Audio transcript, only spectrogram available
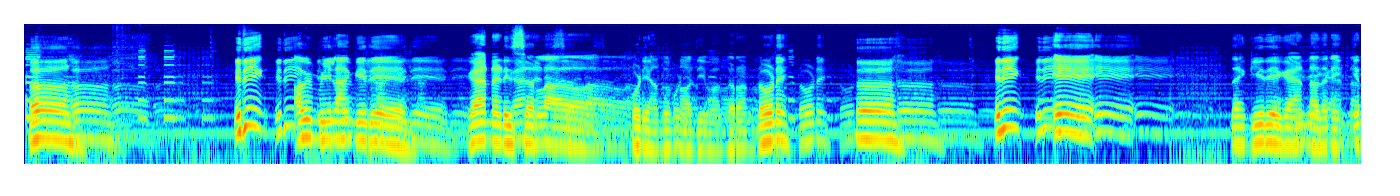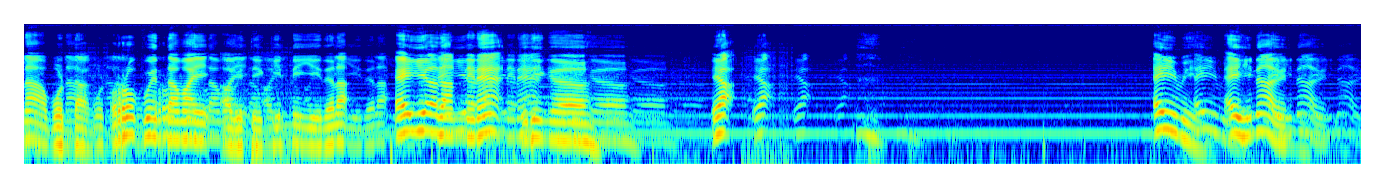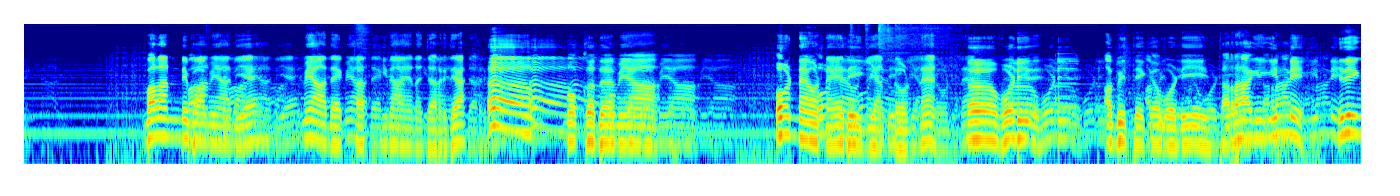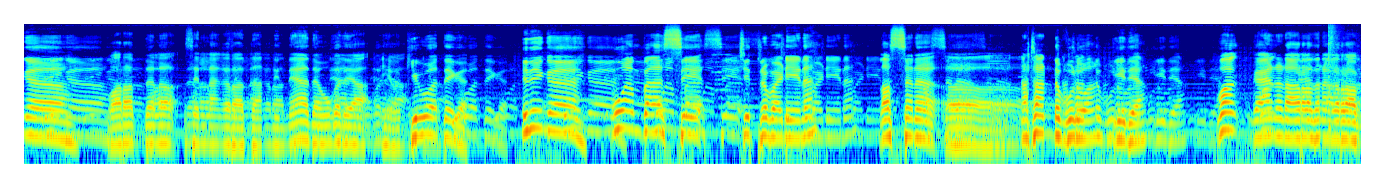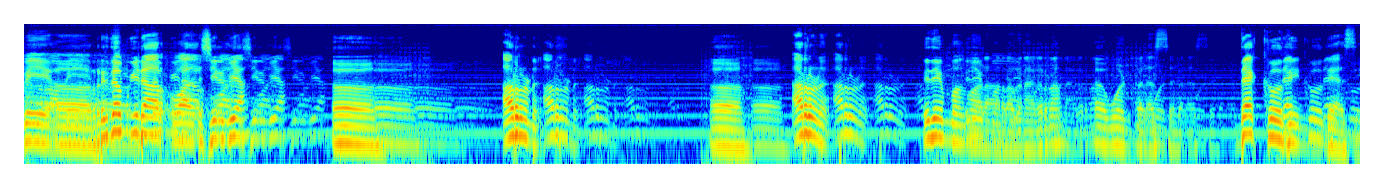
Uh. ඉතින් අපි මීලාංගේදේ ගන්නට ඉස්සරලා පොඩි අඳුන්වා දීමක් කරන්න ඕනේ. Uh. ඉතින් ඒ දැන් ගීතය ගන්න හදන එක්කෙනා පොඩ්ඩක් ඔරොප්පුවෙන් තමයි අපිත් එක්ක ඉන්නේ ඊයේ ඉඳලා. ඇයි කියලා දන්නේ නැහැ. ඉතින් uh, එයා ඇයි මේ? ඇයි hina වෙන්නේ? බලන්න එපා මෙයා දිය. මෙයා දැක්කත් hina යන චරිතයක්. මොකද මෙයා ඔන්න ඔන්න ඒ දෙය කියන්න ඕනේ. පොඩි අපිත් එක පොඩි තරහකින් ඉන්නේ. ඉතින් වරද්දලා සෙල්ලම් කරා දන්නේ නැහැ. දැන් මොකද එයා එහෙම කිව්වත් එක. ඉතින් මුවන් පැලස්සේ චිත්‍රපටයේන ලස්සන නටන්න පුළුවන් ගීතයක්. මං ගායනට ආරාධනා කරා අපේ රිදම් ගිටාර් ශිල්පියා. අරුණ අරුණ අරුණ අරුණ ඉතින් මං ඔයාලට ආරාධනා කරනවා මුවන් පැලස්ස දැක්කෝ දින් දැසි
